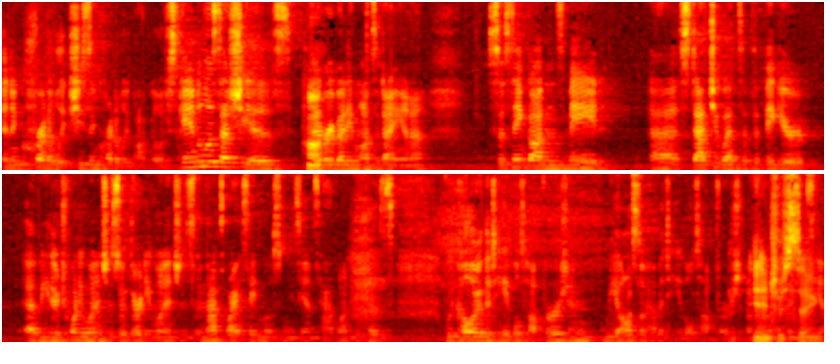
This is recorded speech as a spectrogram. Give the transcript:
an incredibly she's incredibly popular. Scandalous as she is, Huh. everybody wants a Diana. So St. Gaudens made uh, statuettes of the figure of either 21 inches or 31 inches, and that's why I say most museums have one because we color the tabletop version. We also have a tabletop version. Of her at the Interesting.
